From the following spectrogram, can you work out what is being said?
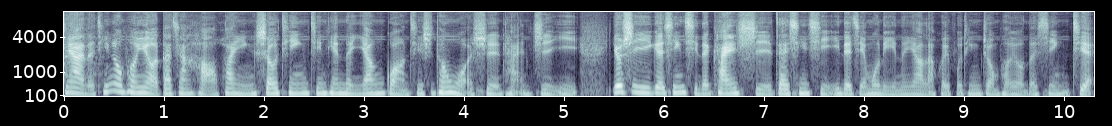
亲爱的听众朋友，大家好，欢迎收听今天的央广即时通，我是谭志毅。又是一个星期的开始，在星期一的节目里呢，要来回复听众朋友的信件。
